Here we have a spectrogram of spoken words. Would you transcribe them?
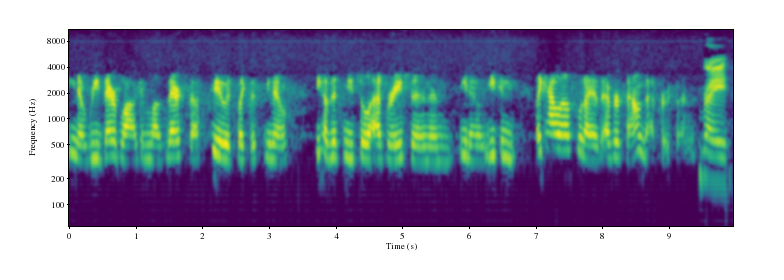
you know, read their blog and love their stuff too. It's like this, you know, you have this mutual admiration and, you know, you can, like, how else would I have ever found that person? Right.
